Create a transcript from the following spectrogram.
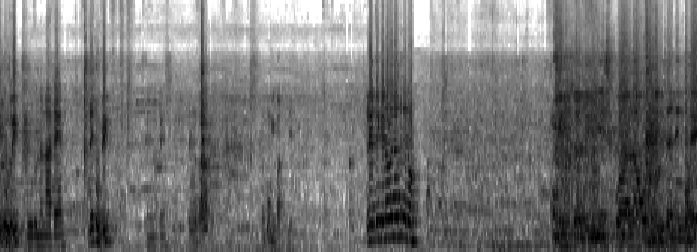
May tubig, putol na natin. May tubig. Ayun natin. Ka? Sabong iba? Hindi. Ayun, tingnan natin ano. Minsan, ini-squala ko, minsan hindi.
